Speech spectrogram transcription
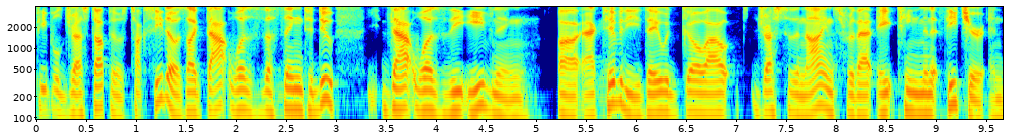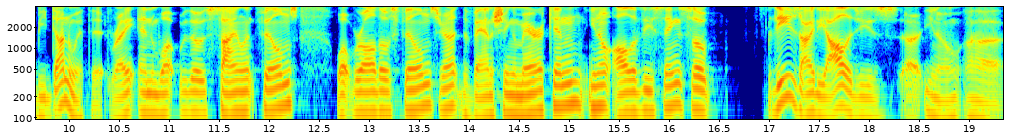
people dressed up. It was tuxedos. Like that was the thing to do. That was the evening uh, activity. They would go out dressed to the nines for that 18 minute feature and be done with it, right? And what were those silent films? What were all those films? Right? The Vanishing American. You know, all of these things. So these ideologies, uh, you know, uh,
